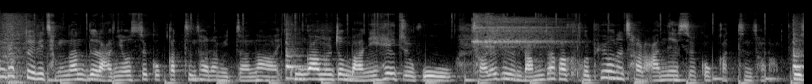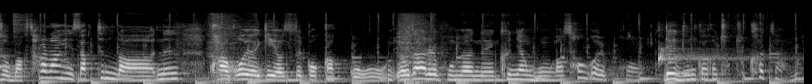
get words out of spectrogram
성격들이 장난들 아니었을 것 같은 사람 있잖아. 공감을 좀 많이 해주고 잘해주는 남자가 그걸 표현을 잘 안 했을 것 같은 사람. 그래서 막 사랑이 싹튼다는 과거 얘기였을 것 같고 여자를 보면은 그냥 뭔가 서글퍼. 내 눈가가 촉촉하지 않아?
